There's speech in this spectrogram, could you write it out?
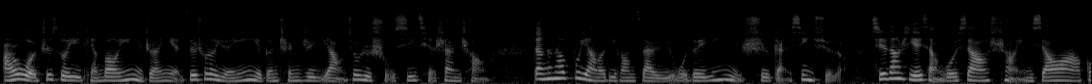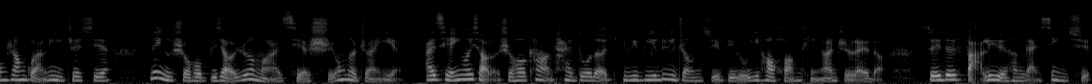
而我之所以填报英语专业，最初的原因也跟陈直一样，就是熟悉且擅长。但跟它不一样的地方在于，我对英语是感兴趣的，其实当时也想过像市场营销啊、工商管理这些那个时候比较热门而且实用的专业。而且因为小的时候看了太多的 TVB 律政剧，比如《一号皇庭》啊之类的，所以对法律也很感兴趣。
